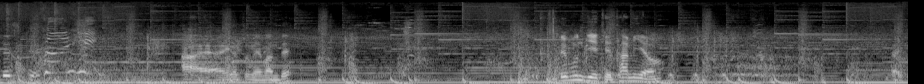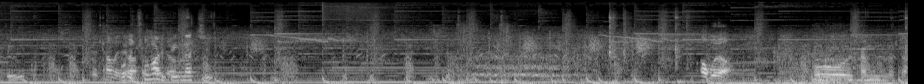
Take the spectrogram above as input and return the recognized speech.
내 스킬. 아, 아 이건 좀 애만데. 1분 뒤에 대탐이요. 나이스. 어, 총알이 삥 났지? 아, 뭐야. 오 잘못 눌렀다.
